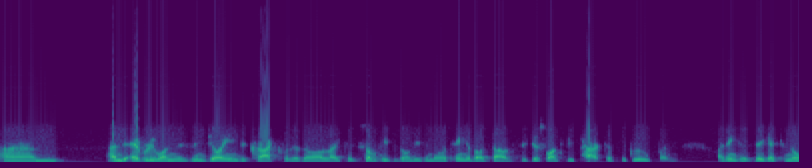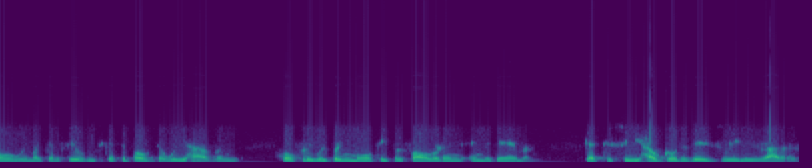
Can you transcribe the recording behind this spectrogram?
Um, and everyone is enjoying the crack with it all. Like some people don't even know a thing about dogs; they just want to be part of the group. And I think as they get to know, we might get a few of them to get the bug that we have, and hopefully we'll bring more people forward in, in the game. And get to see how good it is really rather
